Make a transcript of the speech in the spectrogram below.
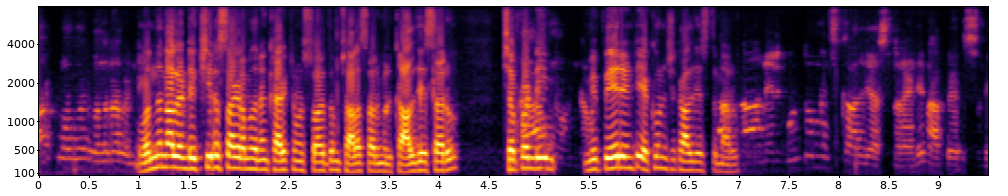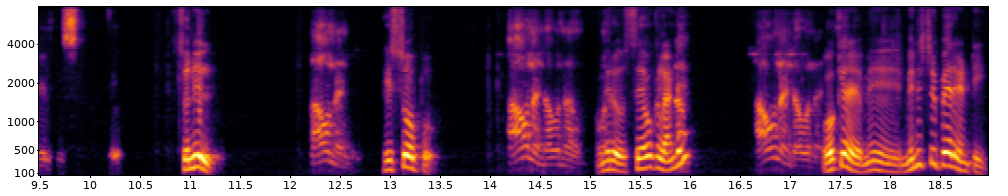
వందనాలండి. వందనాలండి. క్షీరసాగర మదనం కార్యక్రమం స్వాగతం. చాలాసార్లు మీరు కాల్ చేశారు. చెప్పండి మీ పేరేంటి? ఎక్కడి నుంచి కాల్ చేస్తున్నారు? నేను గుంటూరు నుంచి కాల్ చేస్తున్నానండి. నా పేరు సునీల్ సునీల్? అవునండి. హిస్సోప్. అవునండి అవునవును మీరు సేవకులండి? అవునండి అవునండి. ఓకే మీ మినిస్ట్రీ పేరేంటి?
